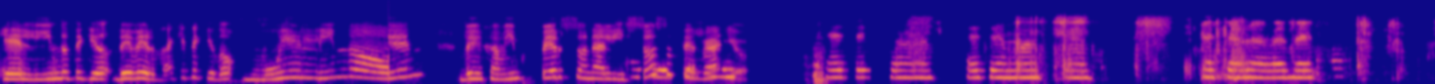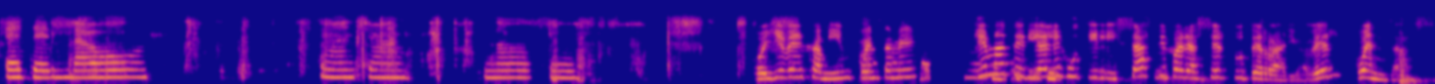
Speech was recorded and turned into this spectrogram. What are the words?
Qué lindo te quedó. De verdad que te quedó muy lindo. Bien, Benjamín personalizó su terrario. Este este este bebé, este la mancha, no. Oye, Benjamín, cuéntame, ¿Qué materiales utilizaste para hacer tu terrario? A ver, cuéntanos.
